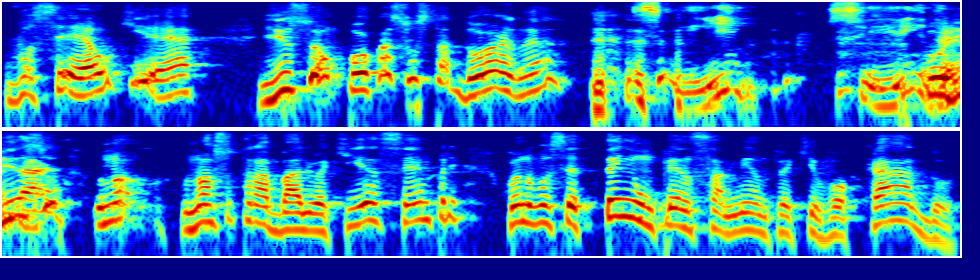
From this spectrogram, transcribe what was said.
você é o que é. Isso é um pouco assustador, né? Sim, sim. Por verdade. isso, o, no, o, nosso trabalho aqui é sempre, quando você tem um pensamento equivocado,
